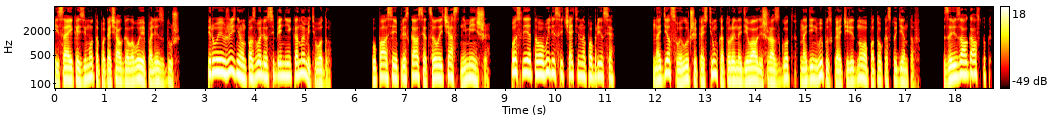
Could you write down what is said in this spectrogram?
Исаи Казимото покачал головой и полез в душ. Впервые в жизни он позволил себе не экономить воду. Купался и плескался целый час, не меньше. После этого вылез и тщательно побрился. Надел свой лучший костюм, который надевал лишь раз в год, на день выпуска очередного потока студентов. Завязал галстук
